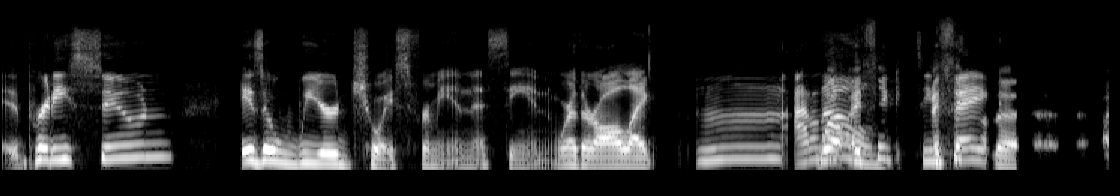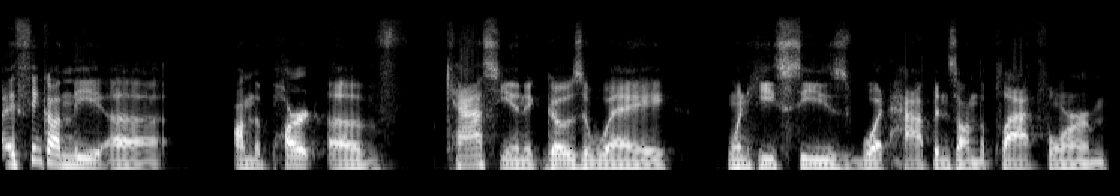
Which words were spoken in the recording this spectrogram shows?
eh, pretty soon is a weird choice for me in this scene where they're all like, mm, I don't well, know. I think I think the I think on the uh on the part of Cassian, it goes away when he sees what happens on the platform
